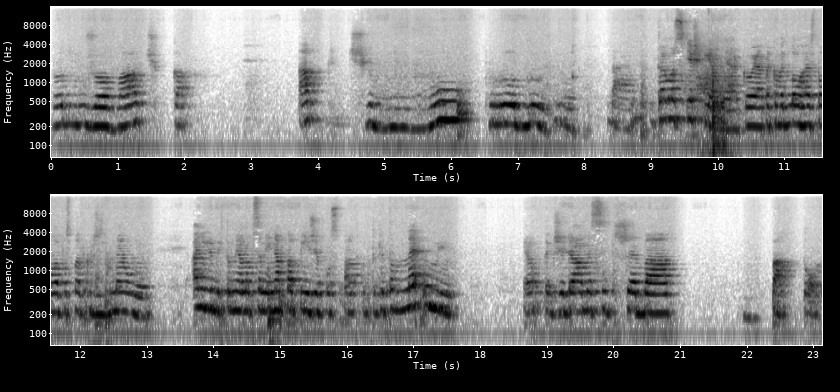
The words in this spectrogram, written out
Prodlužovačka. Ač. To je moc těžký mě, jako já takové dlouhé slova pospátku říct neumím. Ani kdybych to měl napsaný na papíře pospátku, tak já to neumím. Jo, takže dáme si třeba bato.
